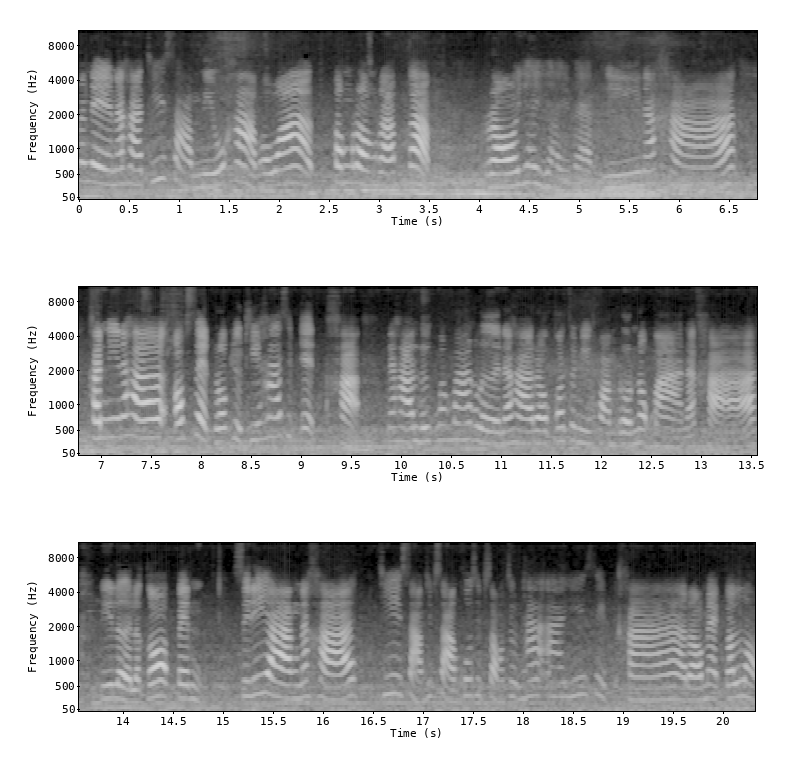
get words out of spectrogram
นั่นเองนะคะที่ 3 นิ้วค่ะ เพราะว่าต้องรองรับกับล้อใหญ่ ๆ แบบนี้นะคะ คันนี้นะคะออฟเซ็ตรบอยู่ที่ 51 ค่ะนะคะ ลึกมากๆเลยนะคะ เราก็จะมีความร้นออกมานะคะ นี่เลยแล้วก็เป็นซีรีส์ยางนะคะที่ 33คูณ12.5 R 20 ค่ะล้อแม็กก็หล่อ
